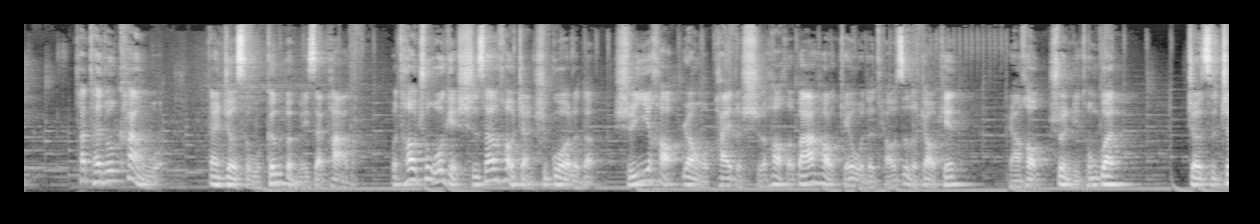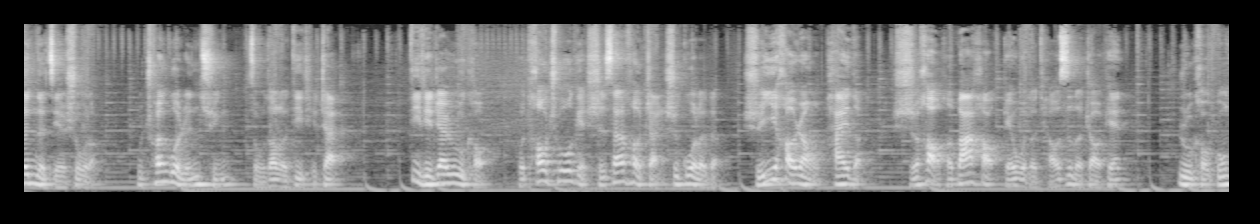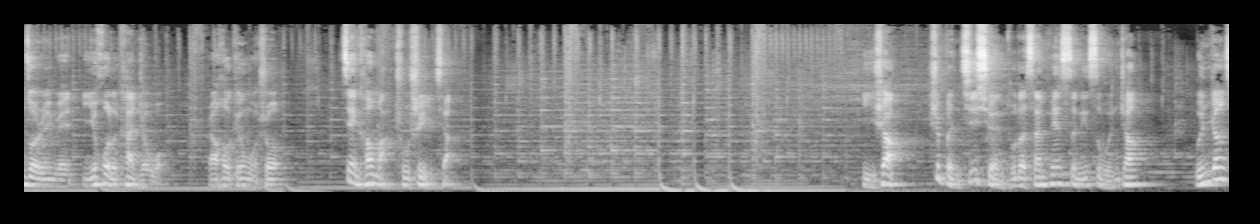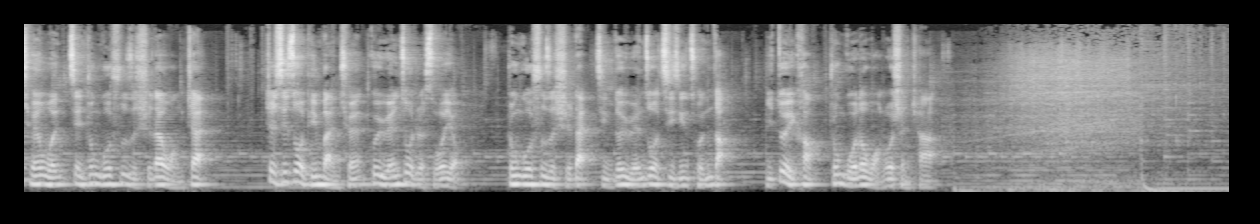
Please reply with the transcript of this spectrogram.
他抬头看我，但这次我根本没在怕的。我掏出我给十三号展示过了的十一号让我拍的十号和八号给我的条子的照片，然后顺利通关。这次真的结束了。我穿过人群走到了地铁站。地铁站入口，我掏出我给十三号展示过了的十一号让我拍的十号和八号给我的条子的照片。入口工作人员疑惑地看着我。然后跟我说，健康码出示一下。以上是本期选读的三篇四零四文章，文章全文见中国数字时代网站。这些作品版权归原作者所有，中国数字时代仅对原作进行存档，以对抗中国的网络审查。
